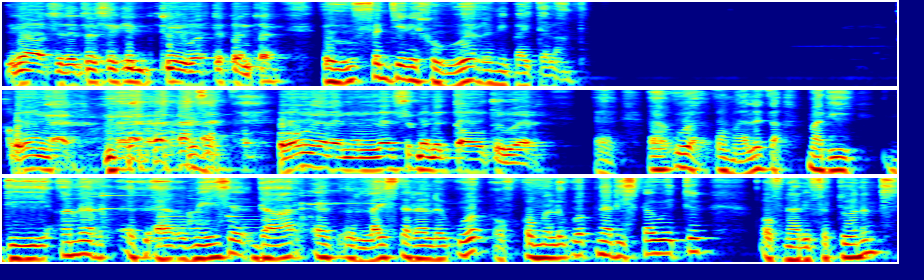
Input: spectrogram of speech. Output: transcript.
ja, so dit was ek twee hoogtepunte. Hoe vind jy die gehoor in die buitenland? Honger. Honger en een lus om in die taal te hoor. Uh, uh, o, om hulle te, maar die, die ander uh, uh, mense daar, uh, luister hulle ook, of kom hulle ook na die skouwe toe, of na die vertoonings?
